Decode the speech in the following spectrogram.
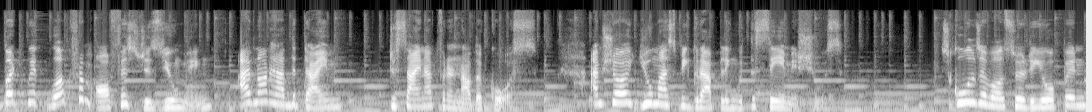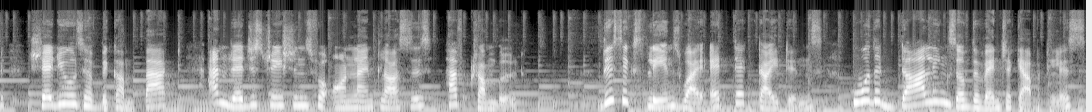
But with work from office resuming, I've not had the time to sign up for another course. I'm sure you must be grappling with the same issues. Schools have also reopened, schedules have become packed, and registrations for online classes have crumbled. This explains why edtech titans, who were the darlings of the venture capitalists,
